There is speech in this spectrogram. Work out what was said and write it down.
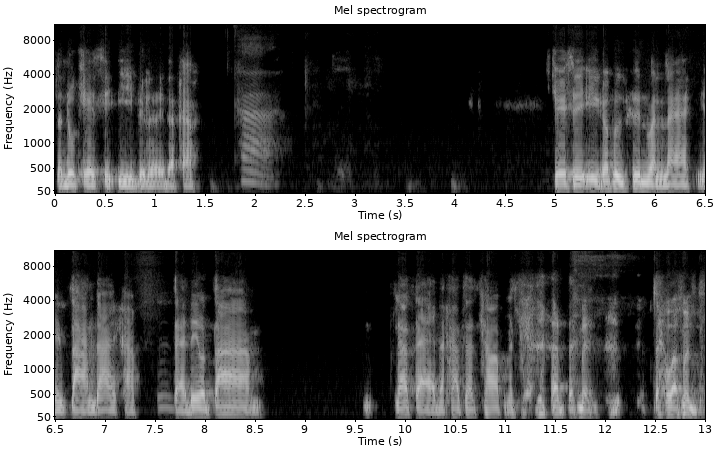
จะดู KCE ไปเลยนะครับ ค่ะ KCE ก็เพิ่งขึ้นวันแรกยังตามได้ครับอืมแต่เดลต้าแล้วแต่นะครับ ถ้าชอบมันแต่มันแต่ว่ามันแพ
